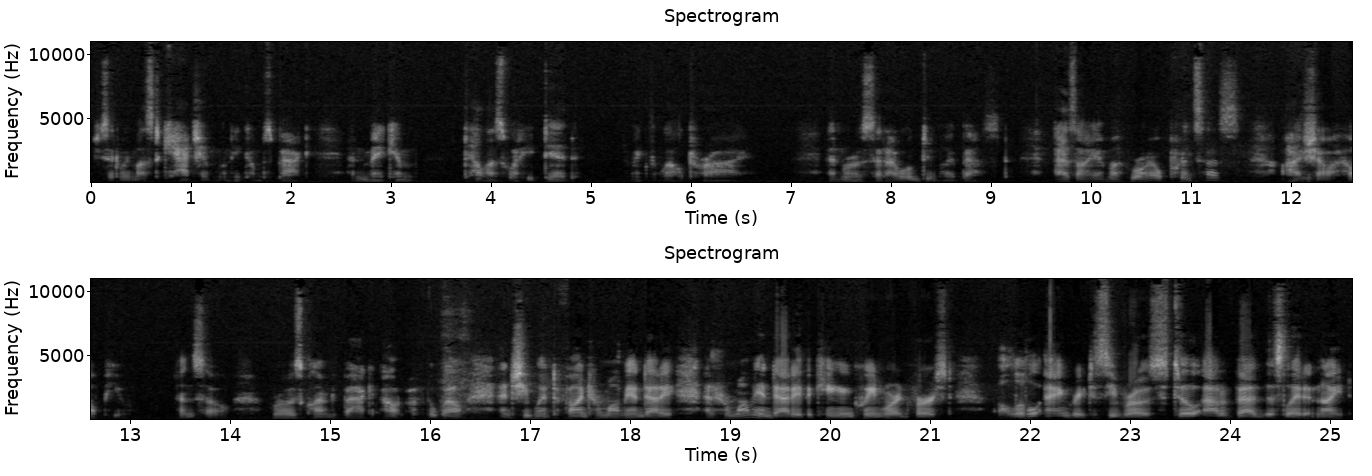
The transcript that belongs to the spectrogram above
She said, We must catch him when he comes back and make him tell us what he did to make the well dry. And Rose said, I will do my best. As I am a royal princess, I shall help you. And so Rose climbed back out of the well and she went to find her mommy and daddy. And her mommy and daddy, the king and queen, were at first a little angry to see Rose still out of bed this late at night.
